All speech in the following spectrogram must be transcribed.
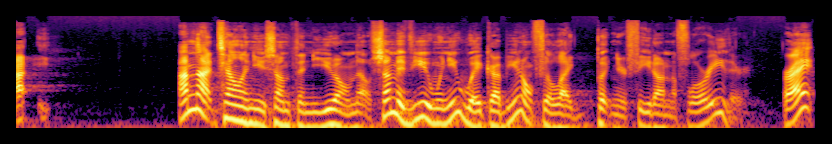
I, I'm not telling you something you don't know. Some of you, when you wake up, you don't feel like putting your feet on the floor either, right?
